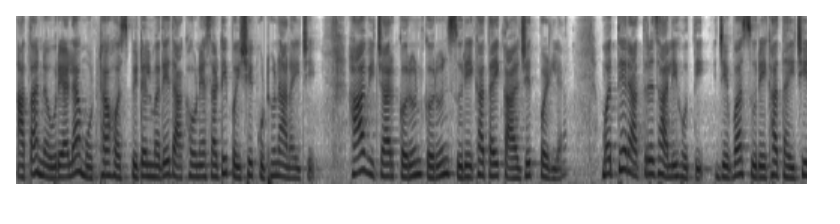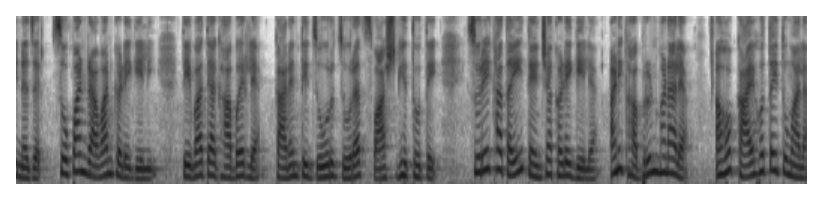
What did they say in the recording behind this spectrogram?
आता नवऱ्याला मोठ्या हॉस्पिटलमध्ये दाखवण्यासाठी पैसे कुठून आणायचे? हा विचार करून करून सुरेखाताई काळजीत पडल्या. मध्यरात्र झाली होती. जेव्हा सुरेखाताईची नजर सोपानरावांकडे गेली तेव्हा त्या घाबरल्या कारण ते जोर जोरात श्वास घेत होते. सुरेखाताई त्यांच्याकडे गेल्या आणि घाबरून म्हणाल्या अहो काय होतंय तुम्हाला?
